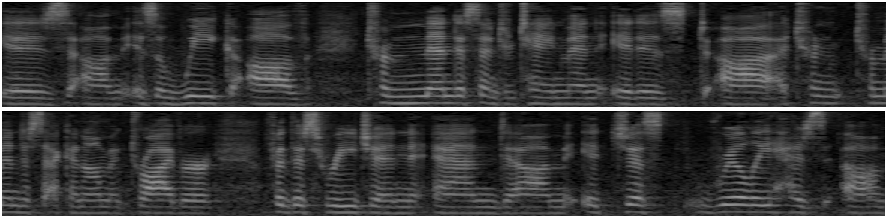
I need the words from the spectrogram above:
is um, is a week of tremendous entertainment. It is uh, a trem- tremendous economic driver for this region, and um, it just really has um,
